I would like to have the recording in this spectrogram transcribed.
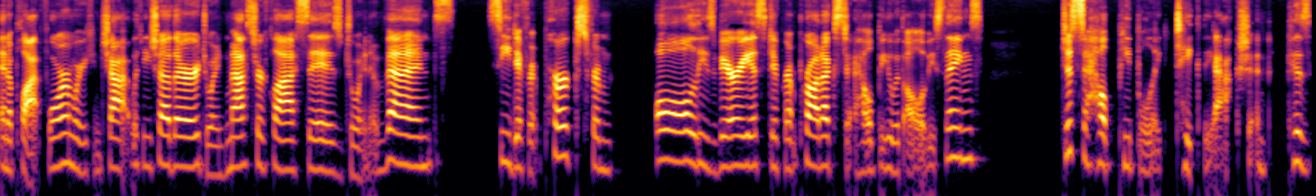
and a platform where you can chat with each other, join master classes, join events, see different perks from all these various different products to help you with all of these things, just to help people like take the action. Because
